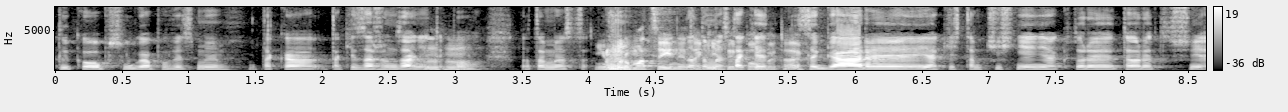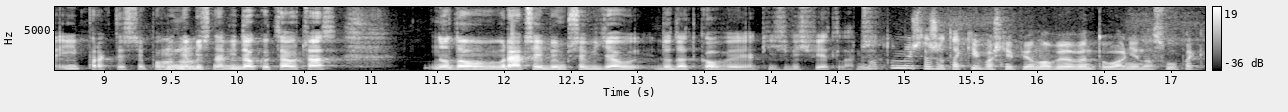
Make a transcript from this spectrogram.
tylko obsługa, powiedzmy, taka, takie zarządzanie Mhm. typowo. Natomiast, Informacyjny taki natomiast typowy, takie tak? zegary, jakieś tam ciśnienia, które teoretycznie i praktycznie powinny Mhm. być na widoku cały czas, no to raczej bym przewidział dodatkowy jakiś wyświetlacz. No to myślę, że taki właśnie pionowy, ewentualnie na słupek.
